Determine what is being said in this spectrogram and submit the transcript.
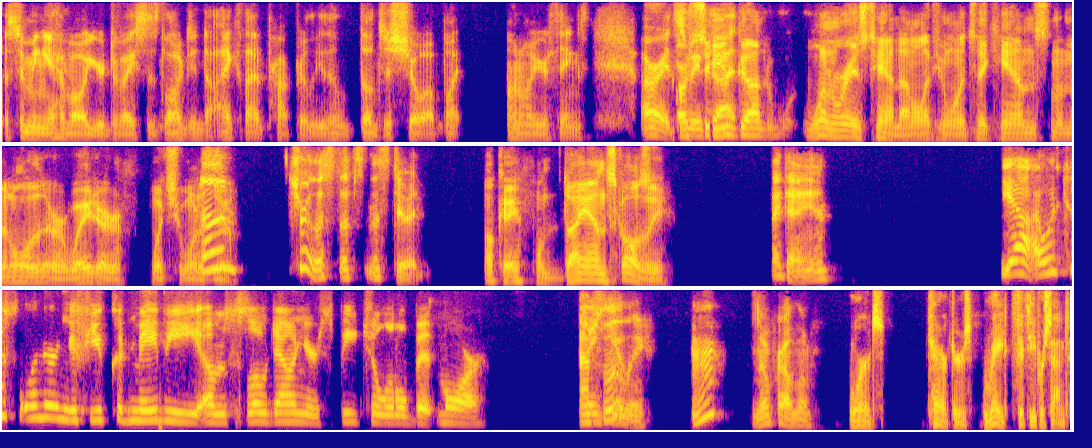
assuming you have all your devices logged into iCloud properly, they'll they'll just show up on, on all your things. All right. So Or so got, you've got one raised hand. I don't know if you want to take hands in the middle of it or wait or what you want to Um, do. sure, let's let's let's do it. Okay. Well, Diane Scalzi. Hi Diane. Yeah, I was just wondering if you could maybe um slow down your speech a little bit more. Thank you. Absolutely. Mhm. No problem. Words. Characters. Rate 50%.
